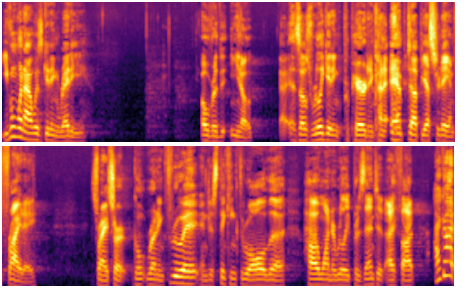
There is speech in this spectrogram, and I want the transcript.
Even when I was getting ready over the, you know, as I was really getting prepared and kind of amped up yesterday and Friday, so when I start running through it and just thinking through all the how I want to really present it, I thought I got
